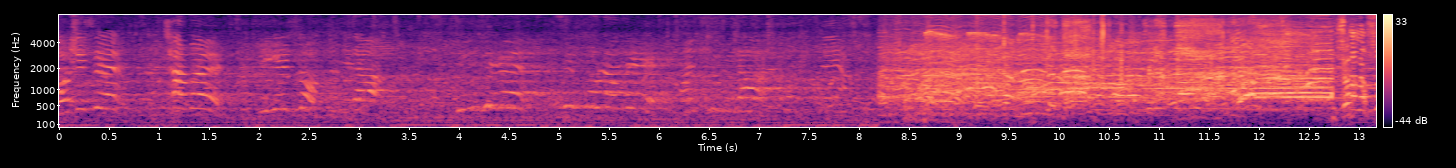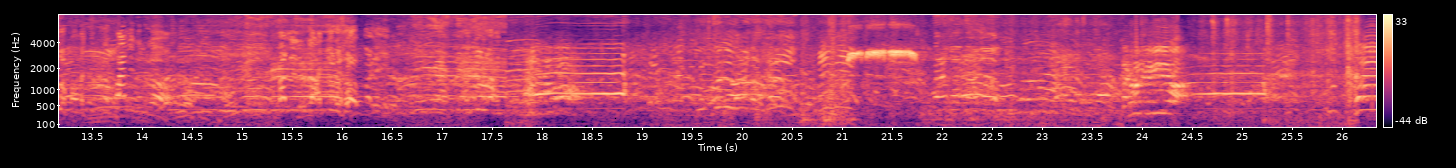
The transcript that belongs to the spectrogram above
거짓은 참을 이길 수 없습니다. 진실은 승부하지 않습니다. 시간 없어. 빨리 들어가. 빨리 들어가. 안 들어서 빨리. 안 들어가. 정정 이리 와. 저희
